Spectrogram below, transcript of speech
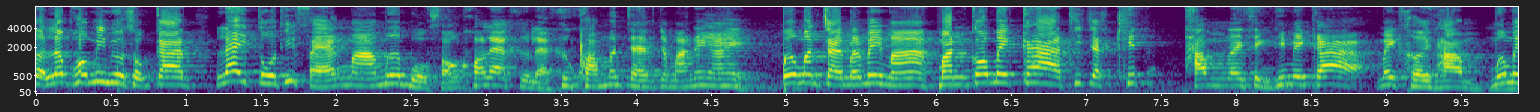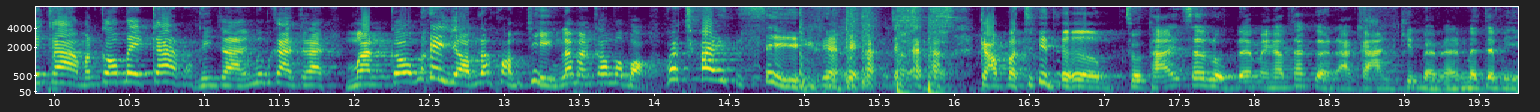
อแล้วพอไม่มีประสบการณ์และไอ้ตัวที่แฝงมาเมื่อบวก 2 ข้อแรกคืออะไรคือความมั่นใจมันจะมาได้ไง เมื่อมั่นใจมันไม่มา มันก็ไม่กล้าที่จะคิด ทำในสิ่งที่ไม่กล้าไม่เคยทำเมื่อไม่กล้ามันก็ไม่กล้าตัดสินใจ เมื่อไม่กล้าตัดสินใจมันก็ไม่ยอมรับความจริง แล้วมันก็มาบอกก็ใช่สิกลับมาที่เดิม สุดท้ายสรุปได้ไหมครับ ถ้าเกิดอาการคิดแบบนั้นมันจะมี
